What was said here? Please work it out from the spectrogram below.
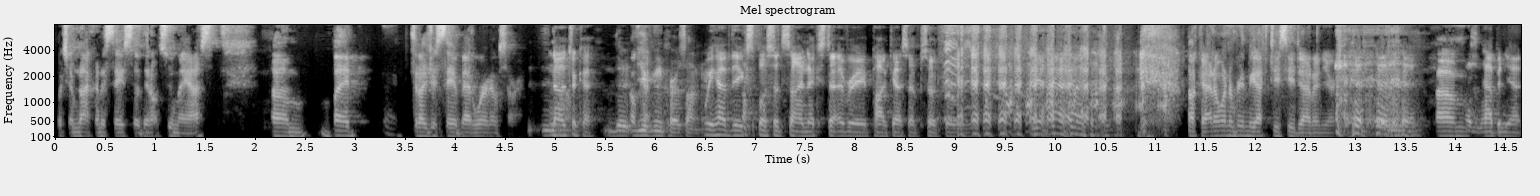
which I'm not going to say so they don't sue my ass. Um, but did I just say a bad word? I'm sorry. No, no it's okay. The, okay. You can curse on. We have the explicit sign next to every podcast episode for a reason. okay, I don't want to bring the FTC down on you. Um, Hasn't happened yet.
